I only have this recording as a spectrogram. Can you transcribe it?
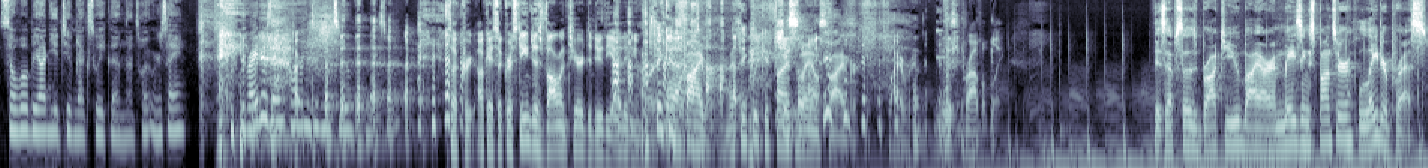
So we'll be on YouTube next week. Then that's what we're saying. Writers Inc coming to YouTube next week. so okay, so Christine just volunteered to do the editing work. I'm thinking. Fiverr. I think we could find somebody on Fiverr. Fiverr, probably. This episode is brought to you by our amazing sponsor, Laterpress.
